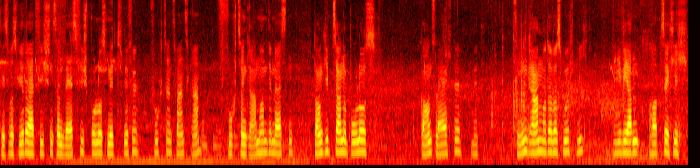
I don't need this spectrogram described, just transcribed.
Das, was wir da heute fischen, sind Weißfischpolos mit wie viel? 15, 20 Gramm? 15 Gramm haben die meisten. Dann gibt es auch noch Polos, ganz leichte, mit 10 Gramm oder was Wurfgewicht. Die werden hauptsächlich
